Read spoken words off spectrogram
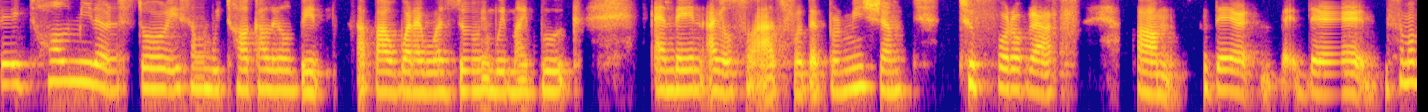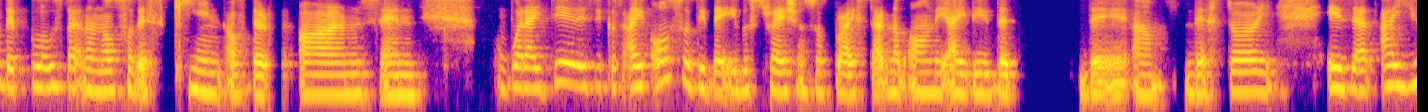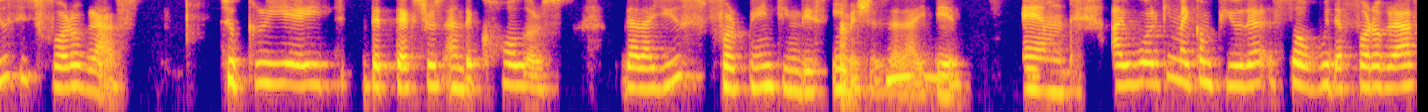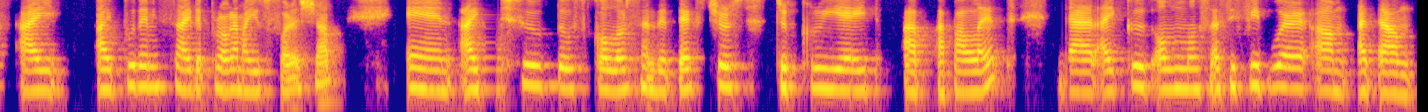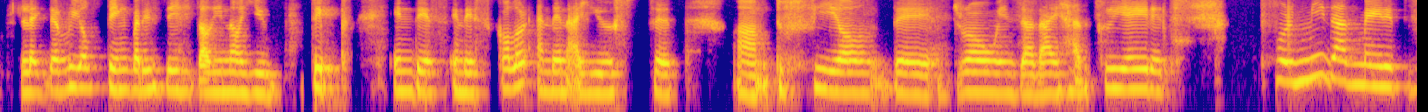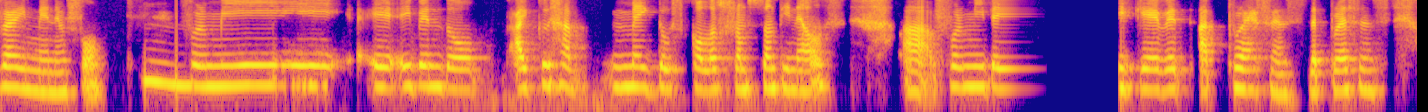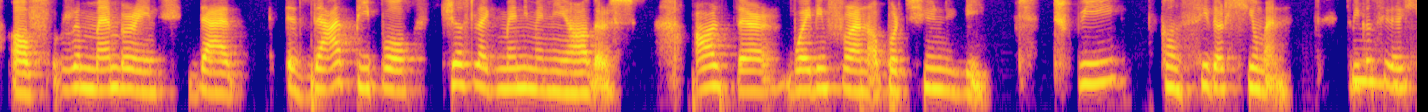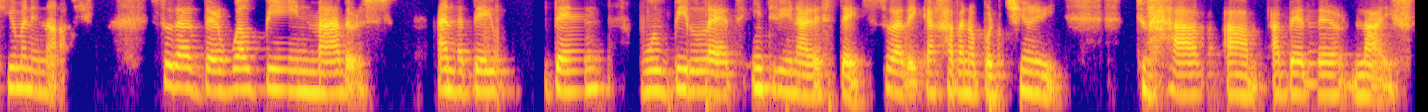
They told me their stories and we talked a little bit about what I was doing with my book. And then I also asked for their permission to photograph um, their their some of their clothes but and also the skin of their arms and what i did is because i also did the illustrations of bright star not only i did the the um, the story is that i use these photographs to create the textures and the colors that i use for painting these images that i did and I work in my computer. So with the photographs, I I put them inside the program. I use Photoshop, and I took those colors and the textures to create a, a palette that I could almost as if it were um, at, um, like the real thing, but it's digital. You know, you dip in this in this color, and then I used it um, to feel the drawings that I had created. For me, that made it very meaningful. Mm. For me, even though I could have made those colors from something else, uh, for me, they gave it a presence, the presence of remembering that that people, just like many, many others, are there waiting for an opportunity to be considered human, to be mm-hmm. considered human enough so that their well being matters and that they then will be led into the United States so that they can have an opportunity to have um, a better life.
